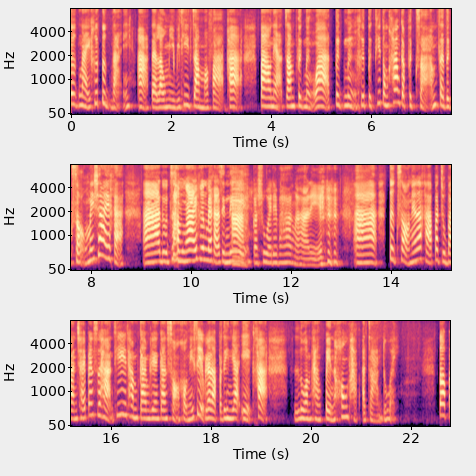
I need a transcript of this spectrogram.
ตึกไหนคือตึกไหนอะแต่เรามีวิธีจำมาฝากค่ะปาวเนี่ยจำตึกหนึ่งว่าตึกหนึ่งคือตึกที่ตรงข้ามกับตึกสามแต่ตึกสองไม่ใช่ค่ะอ่าดูจำง่ายขึ้นไหมคะซินอะดี้ก็ช่วยได้บ้างนะคะนี่อ่าตึกสองเนี่ยนะคะ ปัจจุบันใช้เป็นสถานที่ทำการเรียนการสอนของนิสิตระดับปริญญาเอกค่ะ รวมทั้งเป็นห้องพักอาจารย์ด้วย ต่อไป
